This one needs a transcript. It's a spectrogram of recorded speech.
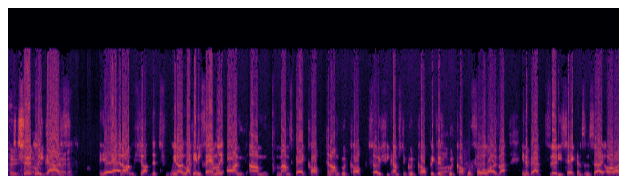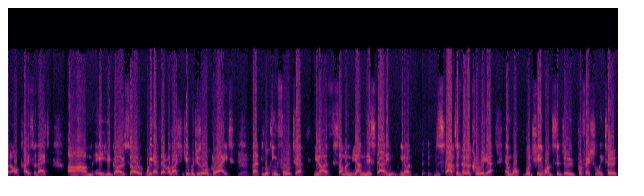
Who Certainly does. Yeah, and I'm you know, like any family, I'm um, mum's bad cop and I'm good cop. So she comes to good cop because Right. good cop will fall over in about thirty seconds and say, "All right, I'll pay for that. Um, here you go." So we have that relationship, which is all great. Yeah. But looking forward to you know someone young there starting you know the starts of her career and what what she wants to do professionally too.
